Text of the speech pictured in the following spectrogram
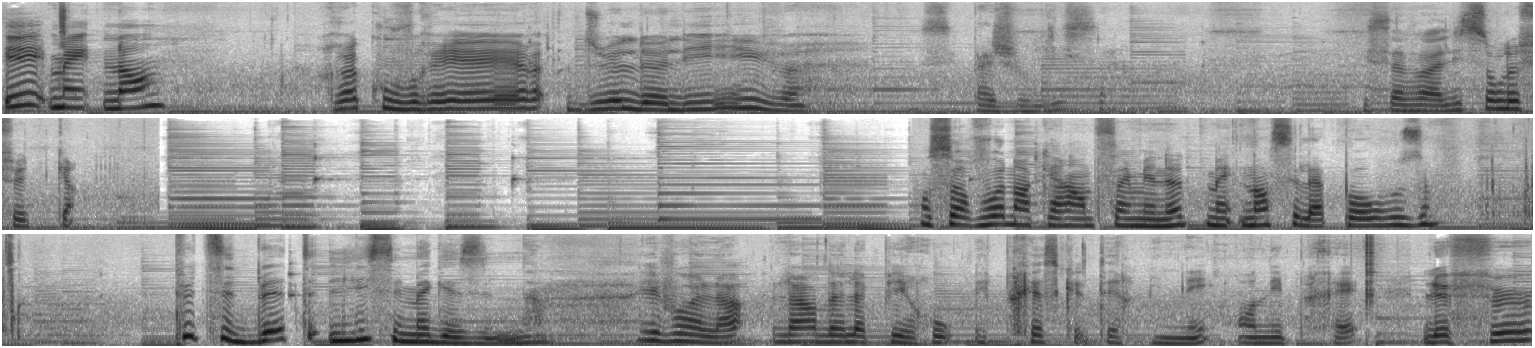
et maintenant recouvrir d'huile d'olive. C'est pas joli ça. Et ça va aller sur le feu de camp. On se revoit dans 45 minutes. Maintenant, c'est la pause. Petite bête lit ses magazines. Et voilà, l'heure de l'apéro est presque terminée. On est prêt. Le feu,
